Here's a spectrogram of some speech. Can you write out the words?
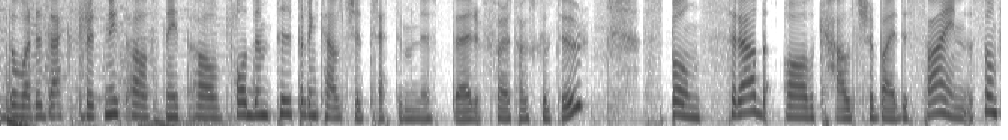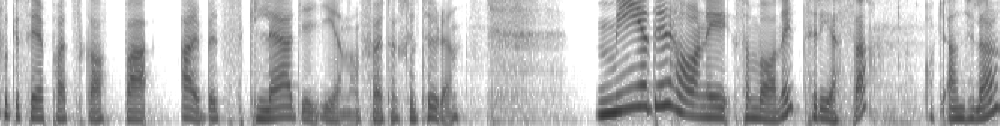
Då var det dags för ett nytt avsnitt av podden People and Culture 30 minuter företagskultur. Sponsrad av Culture by Design som fokuserar på att skapa arbetsglädje genom företagskulturen. Med er har ni som vanligt Teresa. Och Angela.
